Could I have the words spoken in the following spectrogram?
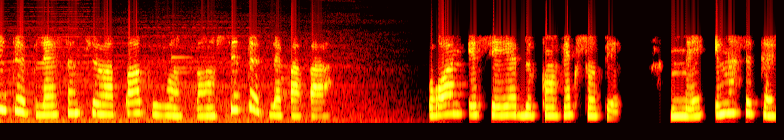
s'il te plaît, ça ne sera pas pour longtemps. S'il te plaît, papa. Juan essayait de convaincre son père, mais il n'acceptait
